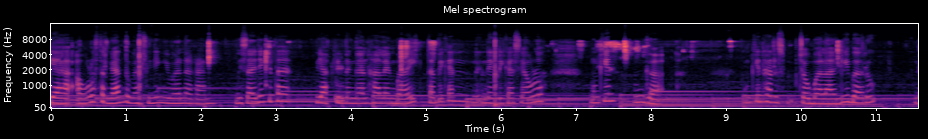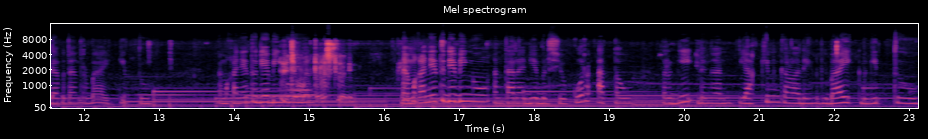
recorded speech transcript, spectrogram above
ya Allah tergantung hasilnya gimana kan. Bisa aja kita yakin dengan hal yang baik, tapi kan yang dikasih Allah mungkin enggak. Mungkin harus coba lagi baru dapat yang terbaik gitu. Nah makanya itu dia bingung. Nah makanya itu dia bingung antara dia bersyukur atau pergi dengan yakin kalau ada yang lebih baik begitu.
